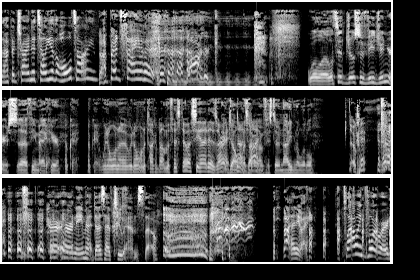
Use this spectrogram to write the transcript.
I've been trying to tell you the whole time. I've been saying it. Mark. Well, uh, let's hit Joseph V. Jr.'s uh, feedback here. Okay. Okay. We don't want to. We don't want to talk about Mephisto. I see how it is. All right. I don't No, want to talk fine. about Mephisto, not even a little. Okay. Her her name ha- does have two M's though. Anyway, plowing forward.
